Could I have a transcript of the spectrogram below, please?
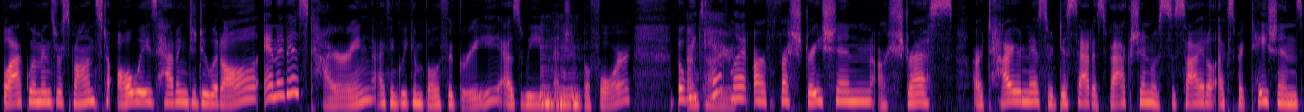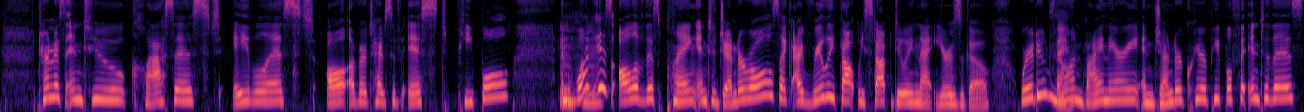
Black women's response to always having to do it all. And it is tiring. I think we can both agree, as we mm-hmm. mentioned before. But we I'm can't tired. let our frustration, our stress, our tiredness, or dissatisfaction with societal expectations turn us into classist, ableist, all other types of ist people. And mm-hmm. what is all of this playing into gender roles? Like, I really thought we stopped doing that years ago. Where do non binary and genderqueer people fit into this?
